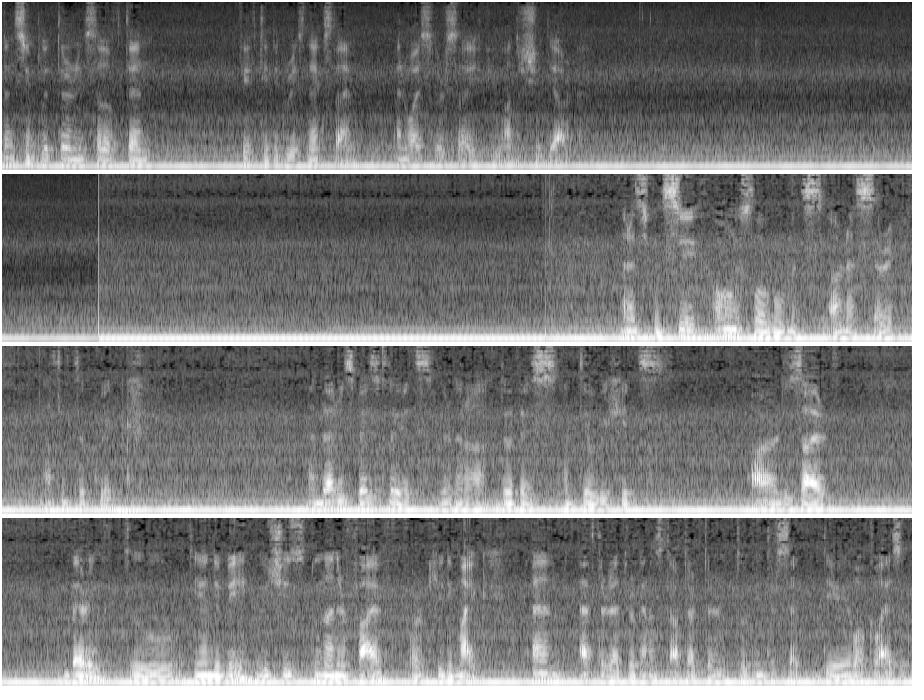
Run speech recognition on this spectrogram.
then simply turn instead of 10 50 degrees next time and vice versa if you undershoot the arc. And as you can see, only slow movements are necessary, nothing too quick. And that is basically it. We're gonna do this until we hit our desired bearing to the NDB, which is 295 for QD mic and after that we're gonna start our turn to intercept the localizer.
